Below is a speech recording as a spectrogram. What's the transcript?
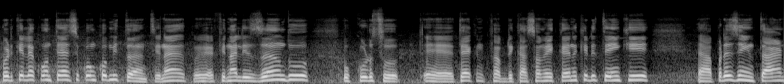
porque ele acontece concomitante, né? Finalizando o curso é, técnico de fabricação mecânica, ele tem que apresentar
